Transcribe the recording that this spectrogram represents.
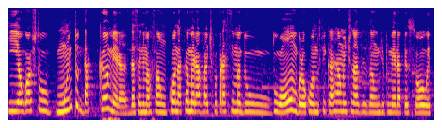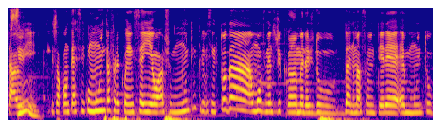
E eu gosto muito da câmera dessa animação, quando a câmera vai, tipo, pra cima do, do ombro, ou quando fica realmente na visão de primeira pessoa e tal. Sim. E isso acontece com muita frequência e eu acho muito incrível. Assim, todo o movimento de câmeras do, da animação inteira é, é muito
